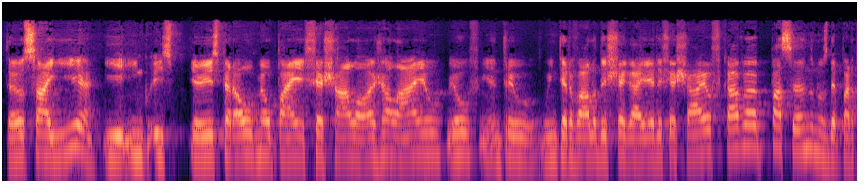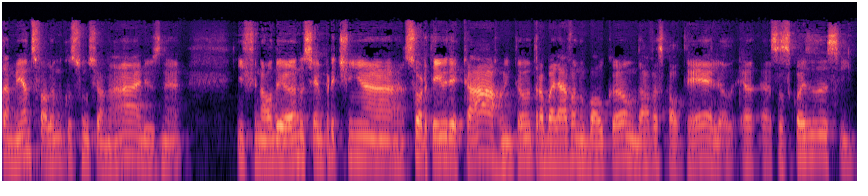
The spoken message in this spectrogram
Então eu saía e, eu ia esperar o meu pai fechar a loja lá. Eu, eu entre o, o, intervalo de chegar e ele fechar, eu ficava passando nos departamentos, falando com os funcionários, né? E final de ano sempre tinha sorteio de carro, então eu trabalhava no balcão, dava as cautelas, essas coisas assim.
